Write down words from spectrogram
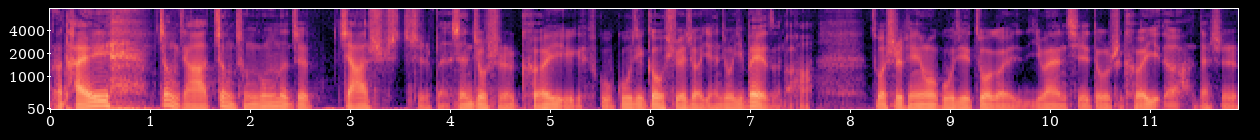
那台郑家郑成功的这家是本身就是可以估估计够学者研究一辈子了哈。做视频，我估计做个一万期都是可以的。但是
